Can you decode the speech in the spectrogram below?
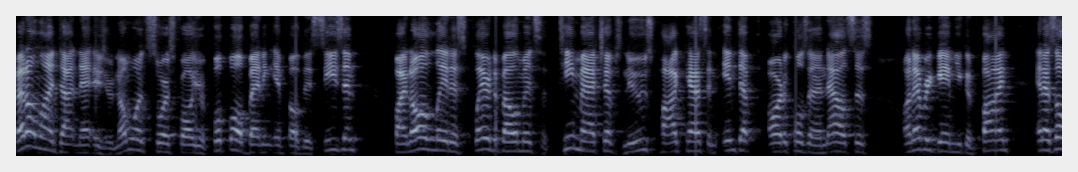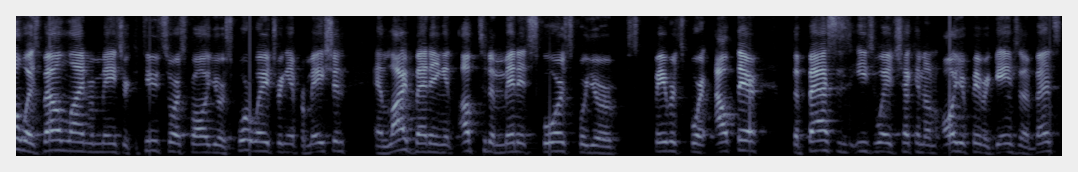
betonline.net is your number one source for all your football betting info this season. Find all the latest player developments, team matchups, news, podcasts, and in depth articles and analysis on every game you can find. And as always, BetOnline remains your continued source for all your sport wagering information and live betting and up to the minute scores for your favorite sport out there. The fastest, easy way to check in on all your favorite games and events,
